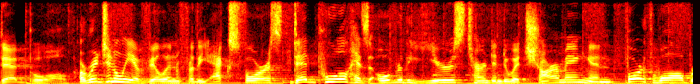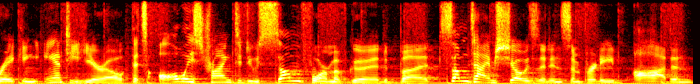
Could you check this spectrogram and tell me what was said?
Deadpool. Originally a villain for the X-Force, Deadpool has over the years turned into a charming and fourth wall breaking anti-hero that's always trying to do some form of good, but sometimes shows it in some pretty odd and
